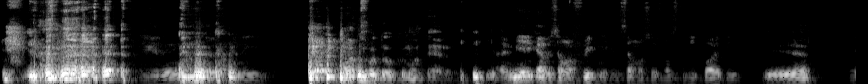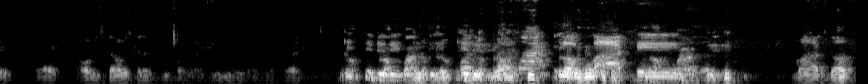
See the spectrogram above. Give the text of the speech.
Ik denk niet dat wat voor documentaire? In Amerika hebben ze allemaal freak niggas. Het is allemaal een soort van street party. Ja. Right? Right? Al die dames kennen street party. Like, jullie moeten eens uitleggen, right? Blok- Blokparty. Blok party. Blok party. Blokparty. Blokparty. Maar dat.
